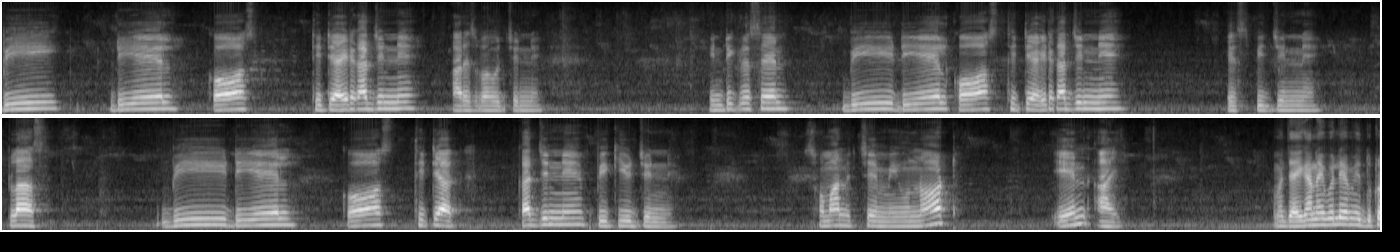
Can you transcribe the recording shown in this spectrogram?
বি ডিএল কস থিটা এটা কার জন্যে? আর এস বাহুর জন্যে। Integration B D L cos theta এটা কার জন্যে? এসপির জন্যে। Plus B D L cos theta কার জন্যে? পি কিউর জন্যে। সমান হচ্ছে মিউ নট এন আই আমার জায়গা নাই বলে আমি দুটো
